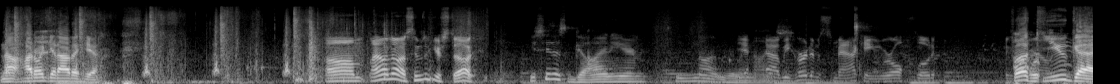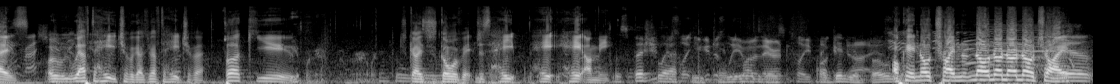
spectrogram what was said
Now, how do I get out of here? Um, I don't know. It seems like you're stuck. You see this guy in here? He's not really Yeah, nice. we heard him smacking. We're all floating. Fuck We're- you guys. Oh, we have to hate each other, guys. We have to hate each other. Fuck you. Just, guys, just go with it. Just hate, hate, hate on me. Especially You after you, you can just came leave him in there this. until he I fucking you dies. both. Okay, no, try. No, no, no, no, try. Yeah.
